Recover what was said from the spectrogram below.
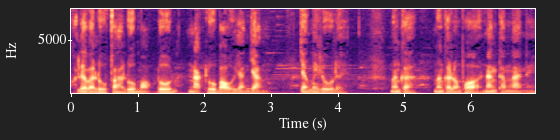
เขาเรียกว่ารู้ฟ้ารู้หมอกรู้หนักรู้เบาอย่างอย่างยังไม่รู้เลย มันก็มันกับหลวงพ่อนั่งทำงานนี่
